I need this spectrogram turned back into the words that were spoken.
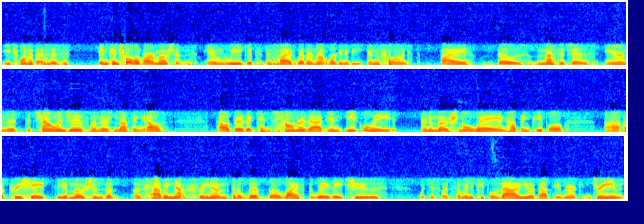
each one of us is in control of our emotions, and we get to decide whether or not we're going to be influenced by those messages. And the, the challenge is when there's nothing else out there that can counter that in equally an emotional way, and helping people uh, appreciate the emotions of, of having that freedom to live the life the way they choose, which is what so many people value about the American dream.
